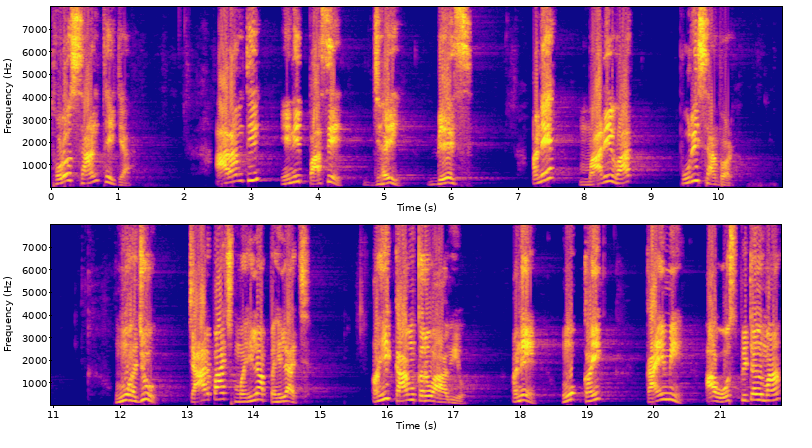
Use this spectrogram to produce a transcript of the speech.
થોડો શાંત થઈ જા આરામથી એની પાસે જઈ બેસ. અને મારી વાત પૂરી સાંભળ. હું હજુ ચાર પાંચ મહિના પહેલા જ અહીં કામ કરવા આવ્યો અને હું કંઈક કાયમી આ હોસ્પિટલમાં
